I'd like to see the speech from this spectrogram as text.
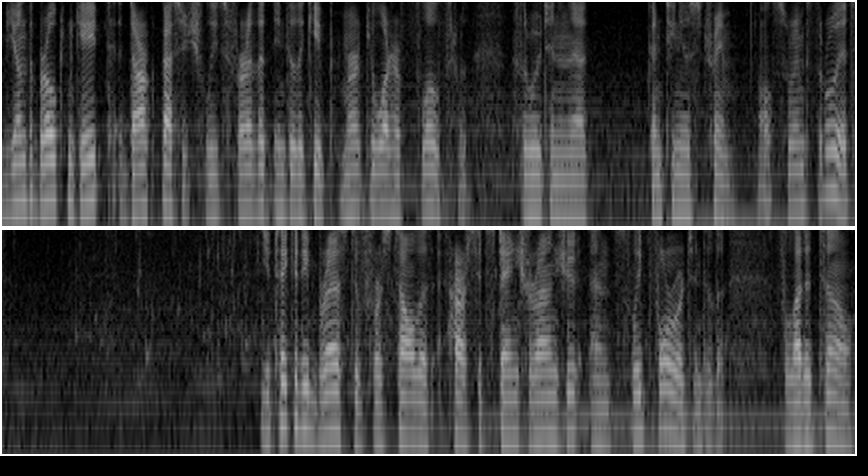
Beyond the broken gate, a dark passage leads further into the keep. Murky water flows through through it in a continuous stream. I'll swim through it. You take a deep breath to forestall the acid stench around you and slip forward into the flooded tunnel.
